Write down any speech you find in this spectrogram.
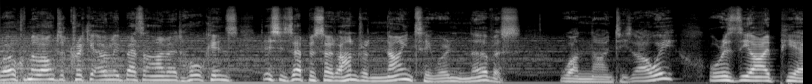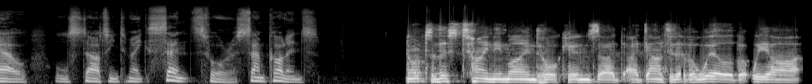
Welcome along to Cricket Only Bettor. I'm Ed Hawkins. This is episode 190. We're nervous 190s, are we? Or is the IPL all starting to make sense for us? Sam Collins. Not to this tiny mind, Hawkins. I, I, doubt it ever will, but we are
